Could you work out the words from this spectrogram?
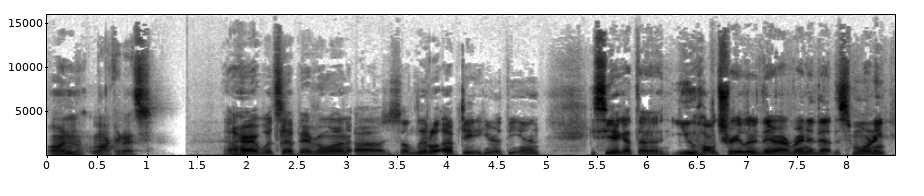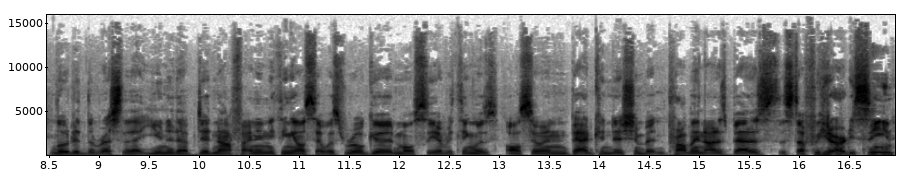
on Locker Nuts. All right, what's up, everyone? Uh, just a little update here at the end. You see, I got the U-Haul trailer there. I rented that this morning, loaded the rest of that unit up. Did not find anything else that was real good. Mostly everything was also in bad condition, but probably not as bad as the stuff we had already seen.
